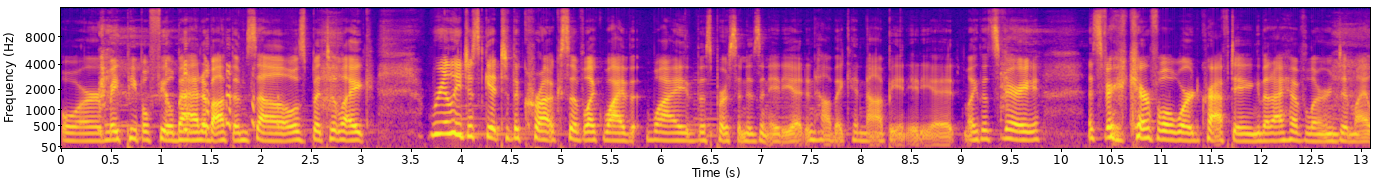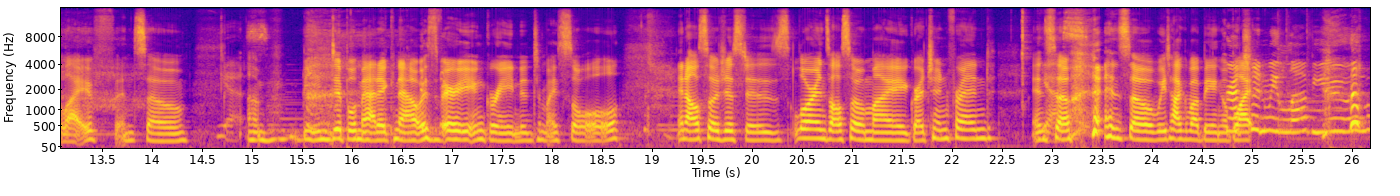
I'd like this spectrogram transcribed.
or make people feel bad about themselves but to like really just get to the crux of like why why this person is an idiot and how they cannot be an idiot. Like that's very that's very careful word crafting that i have learned in my life. And so Yes. Um, being diplomatic now is very ingrained into my soul. And also just as Lauren's also my Gretchen friend. And yes. so and so we talk about being a Black. Gretchen, we love you.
